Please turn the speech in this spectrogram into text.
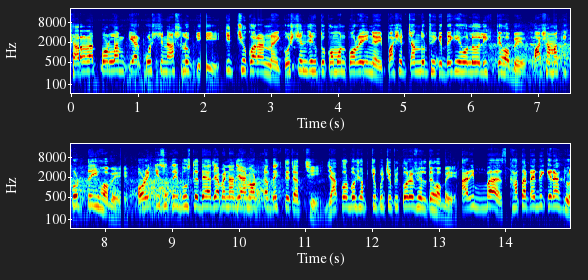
সারা রাত পড়লাম কি আর কোশ্চেন আসলো কি? কিচ্ছু করার নাই। কোশ্চেন যেহেতু কমন পড়েই নাই, পাশের চান্দুর থেকে দেখে হলেও লিখতে হবে। পাশ আমাকে করতেই হবে। ওরে কিছুতেই বুঝতে দেয়া যাবে না যে আমি ওরটা দেখতে চাচ্ছি। যা করব সব চুপি চুপি করে ফেলতে হবে। আরে বাস, খাতাটা দিকে রাখল।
